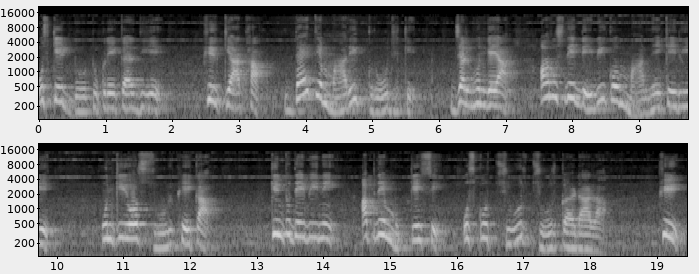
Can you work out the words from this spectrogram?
उसके दो टुकड़े कर दिए। फिर क्या था? दैत्य मारी क्रोध के जल भुन गया और उसने देवी को मारने के लिए उनकी ओर सूल फेंका। किंतु देवी ने अपने मुक्के से उसको चूर चूर कर डाला। फिर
